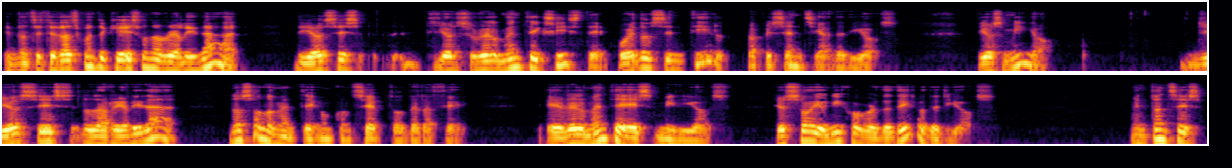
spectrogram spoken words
entonces te das cuenta que es una realidad. Dios es Dios realmente existe. Puedo sentir la presencia de Dios. Dios mío. Dios es la realidad, no solamente un concepto de la fe. Él realmente es mi Dios. Yo soy un hijo verdadero de Dios. Entonces,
